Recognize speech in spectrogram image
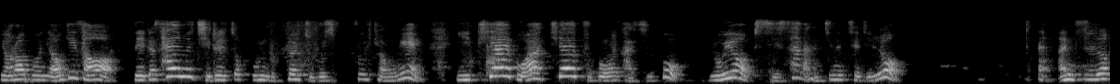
여러분 여기서 내가 삶의 질을 조금 높여주고 싶을 경우에 이 TR고와 TR90을 가지고 요요 없이 살 안 찌는 체질로 안 찌로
